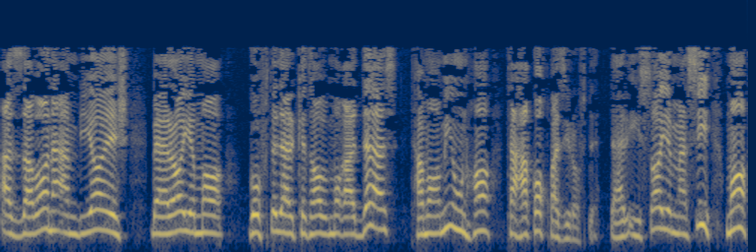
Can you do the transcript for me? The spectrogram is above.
از زبان انبیایش برای ما گفته در کتاب مقدس تمامی اونها تحقق پذیرفته. در عیسی مسیح ما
